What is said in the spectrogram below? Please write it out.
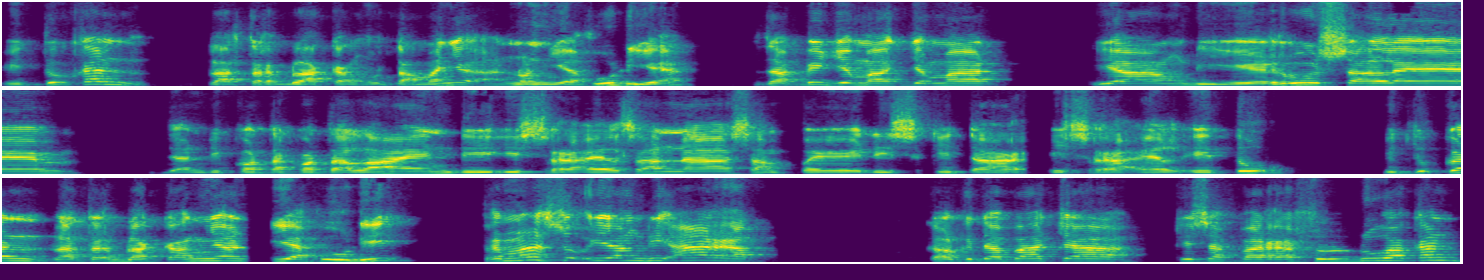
itu kan latar belakang utamanya non-Yahudi ya. Tetapi jemaat-jemaat yang di Yerusalem dan di kota-kota lain di Israel sana sampai di sekitar Israel itu itu kan latar belakangnya Yahudi termasuk yang di Arab. Kalau kita baca kisah para rasul dua kan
